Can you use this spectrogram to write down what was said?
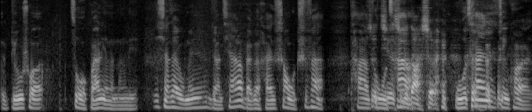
呃，比如说自我管理的能力。现在我们两千二百个孩子上午吃饭，他做午餐，午餐这块儿，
